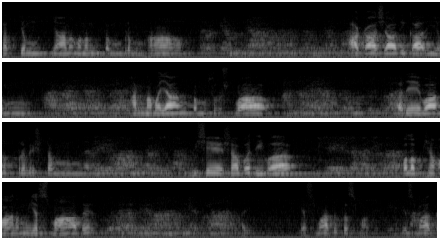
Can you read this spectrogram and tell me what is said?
సత్యం జ్ఞానమనంతం బ్రహ్మ. ఆకాశాది కార్యం అన్నమయాంతం సృష్వా తదేవానుప్రవిష్టం. విశేషవదివ. ఉపలభ్యమానం యస్మాత్. యస్మాత్ తస్మాత్. యస్మాత్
